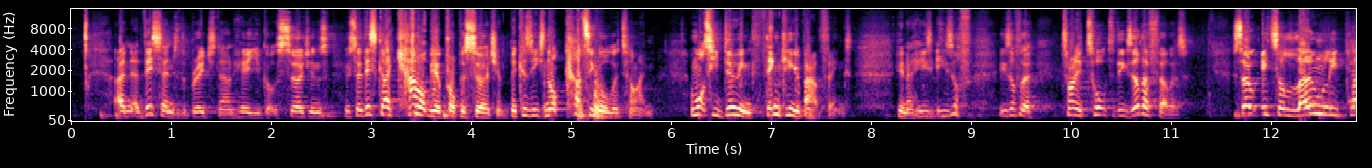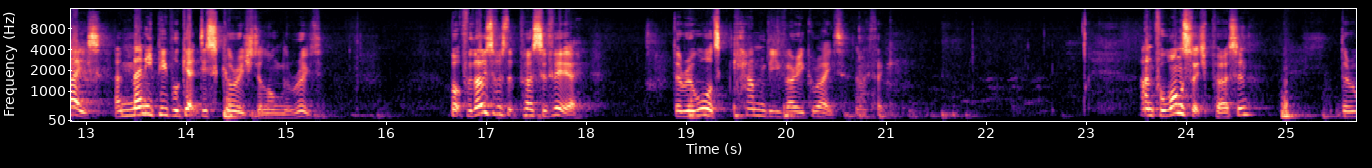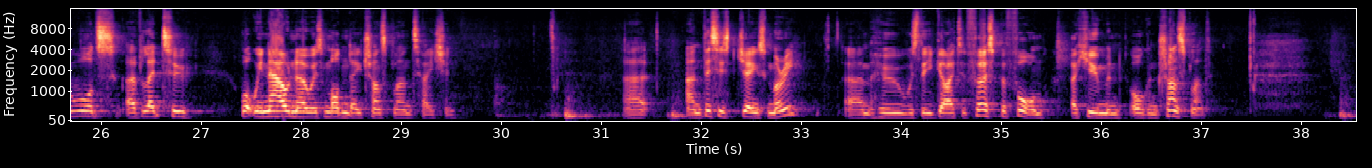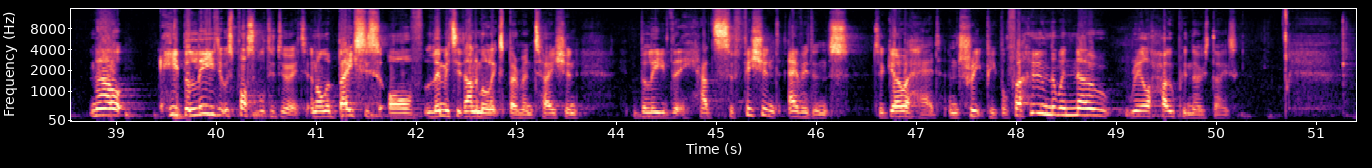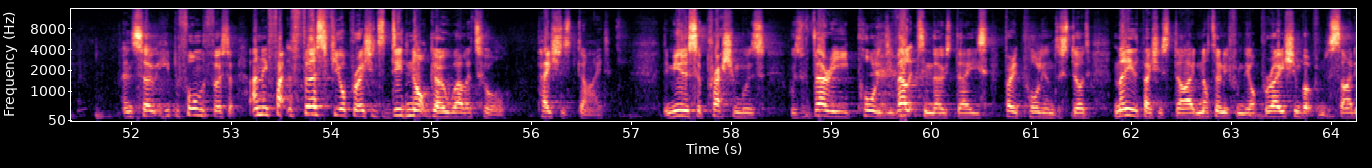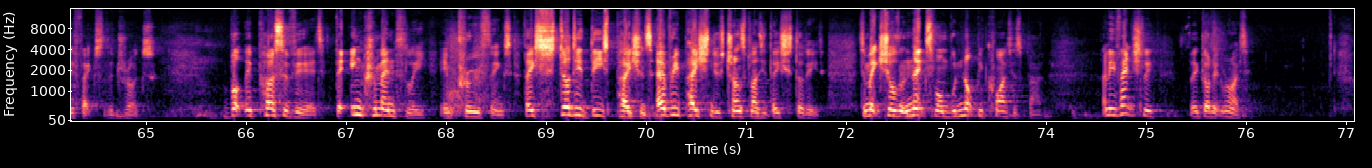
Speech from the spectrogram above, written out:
And at this end of the bridge down here, you've got the surgeons who say this guy cannot be a proper surgeon because he's not cutting all the time. And what's he doing? Thinking about things. You know, he's, he's, off, he's off there trying to talk to these other fellas. So it's a lonely place, and many people get discouraged along the route. But for those of us that persevere, the rewards can be very great, I think. And for one such person, the rewards have led to what we now know as modern day transplantation. Uh, and this is James Murray, um, who was the guy to first perform a human organ transplant. Now, he believed it was possible to do it, and on the basis of limited animal experimentation, believed that he had sufficient evidence to go ahead and treat people for whom there were no real hope in those days. And so he performed the first, and in fact, the first few operations did not go well at all. Patients died. Immunosuppression was, was very poorly developed in those days, very poorly understood. Many of the patients died not only from the operation, but from the side effects of the drugs. But they persevered. They incrementally improved things. They studied these patients. Every patient who was transplanted, they studied to make sure that the next one would not be quite as bad. And eventually, they got it right.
